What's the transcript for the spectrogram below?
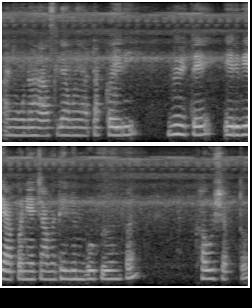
आणि उन्हाळा असल्यामुळे आता कैरी मिळते. एरवी आपण याच्यामध्ये लिंबू पिळून पण खाऊ शकतो.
